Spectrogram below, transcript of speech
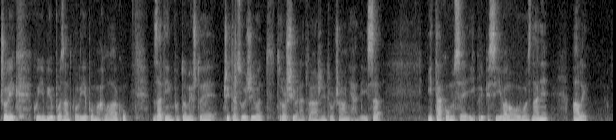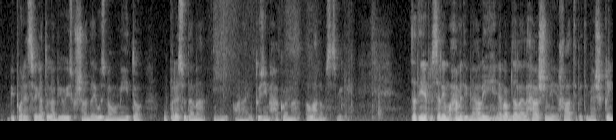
čovjek koji je bio poznat po lijepom ahlaku, zatim po tome što je čitav svoj život trošio na traženje proučavanja hadisa i tako mu se i pripisivalo ovo znanje, ali i pored svega toga bio iskušan da je uzmao mito u presudama i onaj u tuđim hakovima, Allah da mu se smiluje. Zatim je preselio Muhammed ibn Ali, Ebu Abdala el Hašimi, Hatib et Meški.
